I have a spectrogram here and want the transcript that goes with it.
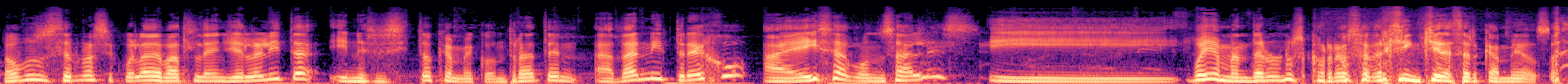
vamos a hacer una secuela de Battle Angel Alita y necesito que me contraten a Dani Trejo, a Eiza González y voy a mandar unos correos a ver quién quiere hacer cameos.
